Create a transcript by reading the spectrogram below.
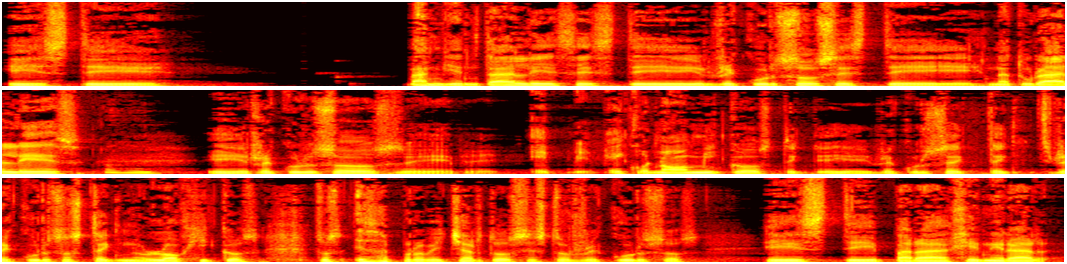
este, ambientales, este, recursos, este, naturales, eh, recursos eh, e, económicos, eh, recursos, recursos tecnológicos. Entonces, es aprovechar todos estos recursos este, para generar,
